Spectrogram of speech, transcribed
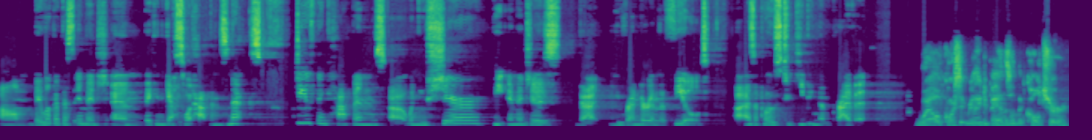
um, they look at this image and they can guess what happens next. What do you think happens uh, when you share the images that you render in the field uh, as opposed to keeping them private? Well, of course, it really depends on the culture,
